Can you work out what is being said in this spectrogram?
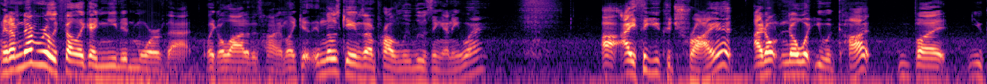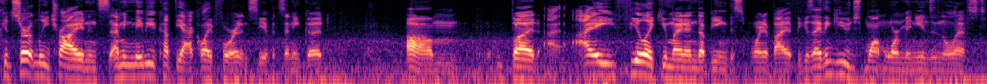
And i've never really felt like i needed more of that like a lot of the time. Like in those games i'm probably losing anyway uh, I think you could try it. I don't know what you would cut, but you could certainly try it. And I mean, maybe you cut the acolyte for it and see if it's any good. Um, but I, I feel like you might end up being disappointed by it because I think you just want more minions in the list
